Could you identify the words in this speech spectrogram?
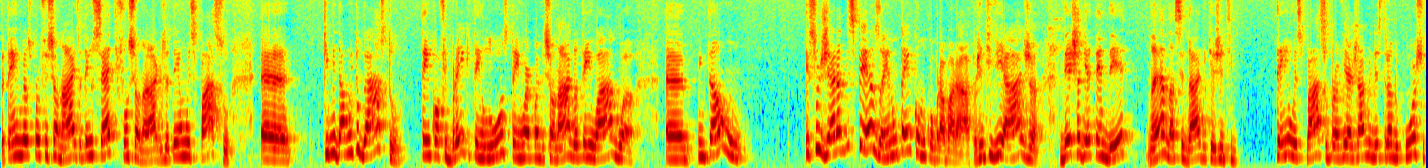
eu tenho meus profissionais, eu tenho sete funcionários, eu tenho um espaço é, que me dá muito gasto. Tenho coffee break, tenho luz, tenho ar-condicionado, eu tenho água. É, então, isso gera despesa e não tem como cobrar barato. A gente viaja, deixa de atender né, na cidade que a gente tem o espaço para viajar ministrando curso,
